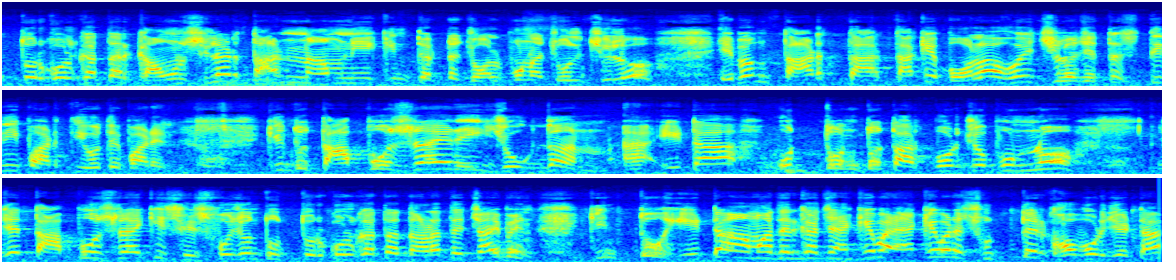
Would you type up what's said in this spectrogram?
উত্তর কলকাতার কাউন্সিলর তার নাম নিয়ে কিন্তু একটা জল্পনা চলছিল এবং তার তাকে বলা হয়েছিল যে তিনি প্রার্থী হতে পারেন। কিন্তু তাপস রায়ের এই যোগদান এটা অত্যন্ত তাৎপর্যপূর্ণ যে তাপস রায় কি শেষ পর্যন্ত উত্তর কলকাতা দাঁড়াতে চাইবেন? কিন্তু এটা আমাদের কাছে একেবারে একেবারে সূত্রের খবর যেটা,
